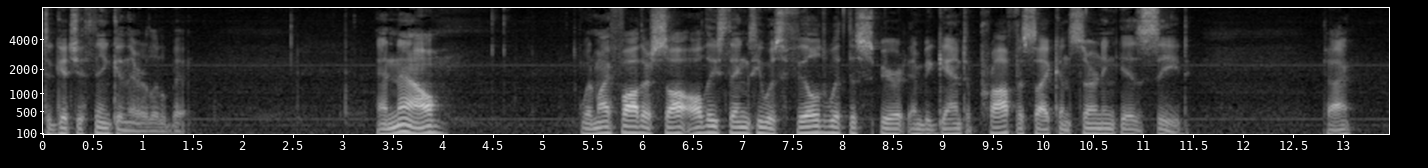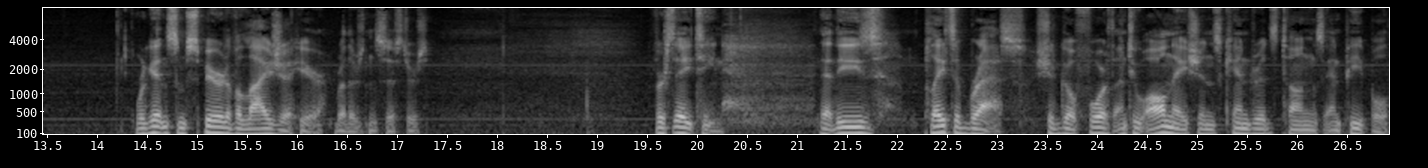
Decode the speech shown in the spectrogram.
to get you thinking there a little bit. And now, when my father saw all these things, he was filled with the Spirit and began to prophesy concerning his seed. Okay? We're getting some spirit of Elijah here, brothers and sisters. Verse 18 that these plates of brass should go forth unto all nations, kindreds, tongues, and people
